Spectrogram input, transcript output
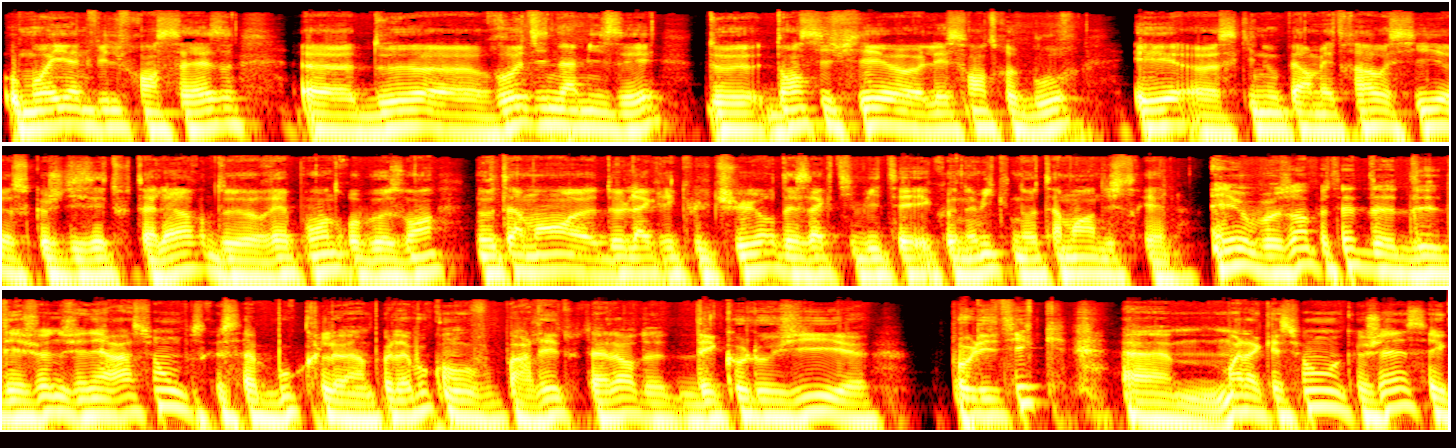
aux moyennes villes françaises, euh, de euh, redynamiser, de densifier euh, les centres-bourgs et ce qui nous permettra aussi, ce que je disais tout à l'heure, de répondre aux besoins, notamment de l'agriculture, des activités économiques, notamment industrielles. Et aux besoins peut-être des jeunes générations, parce que ça boucle un peu la boucle. Quand vous parliez tout à l'heure d'écologie politique. Euh, moi, la question que j'ai, c'est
